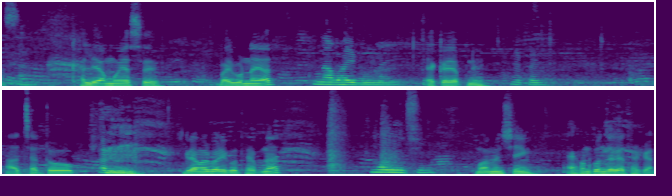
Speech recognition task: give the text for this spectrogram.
আছে। খালি আম্মুই আছে। ভাই বোন নাই আর? না ভাই বোন নাই। একাই আপনি? একাই। আচ্ছা তো গ্রামের বাড়ি কোথায় আপনার? ময়মন সিং এখন কোন জায়গায় থাকেন?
